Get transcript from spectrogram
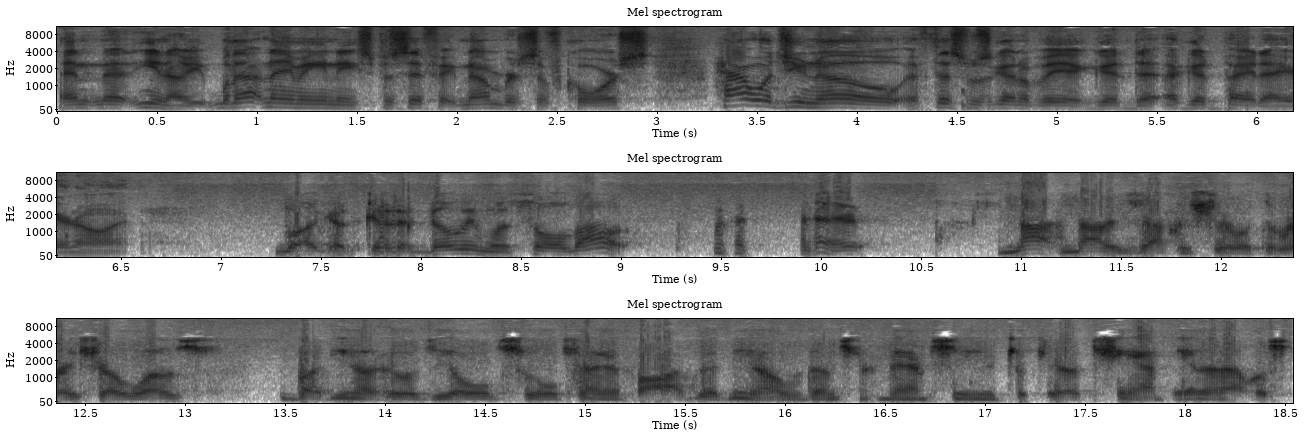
And uh, you know, without naming any specific numbers, of course, how would you know if this was going to be a good a good payday or not? Well, because the building was sold out. Not not exactly sure what the ratio was, but you know, it was the old school train of thought that you know Vince McMahon Senior took care of the champion, and that was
